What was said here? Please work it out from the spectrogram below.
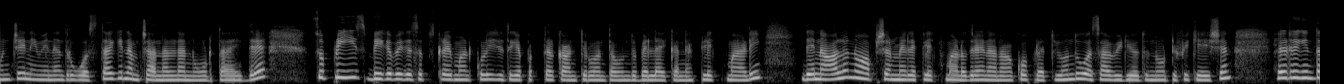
ಮುಂಚೆ ನೀವೇನಾದರೂ ಹೊಸದಾಗಿ ನಮ್ಮ ಚಾನಲ್ನ ನೋಡ್ತಾ ಇದ್ದರೆ ಸೊ ಪ್ಲೀಸ್ ಬೇಗ ಬೇಗ ಸಬ್ಸ್ಕ್ರೈಬ್ ಮಾಡ್ಕೊಳ್ಳಿ. ಜೊತೆಗೆ ಪಕ್ಕದಲ್ಲಿ ಕಾಣ್ತಿರುವಂಥ ಒಂದು ಬೆಲ್ಲೈಕನ್ನ ಕ್ಲಿಕ್ ಮಾಡಿ. ದೆನ್ ಆಲ್ ಅನ್ನೋ ಆಪ್ಷನ್ ಮೇಲೆ ಕ್ಲಿಕ್ ಮಾಡಿದ್ರೆ ನಾನು ಹಾಕೋ ಪ್ರತಿಯೊಂದು ಹೊಸ ವಿಡಿಯೋದು ನೋಟಿಫಿಕೇಷನ್ ಎಲ್ರಿಗಿಂತ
